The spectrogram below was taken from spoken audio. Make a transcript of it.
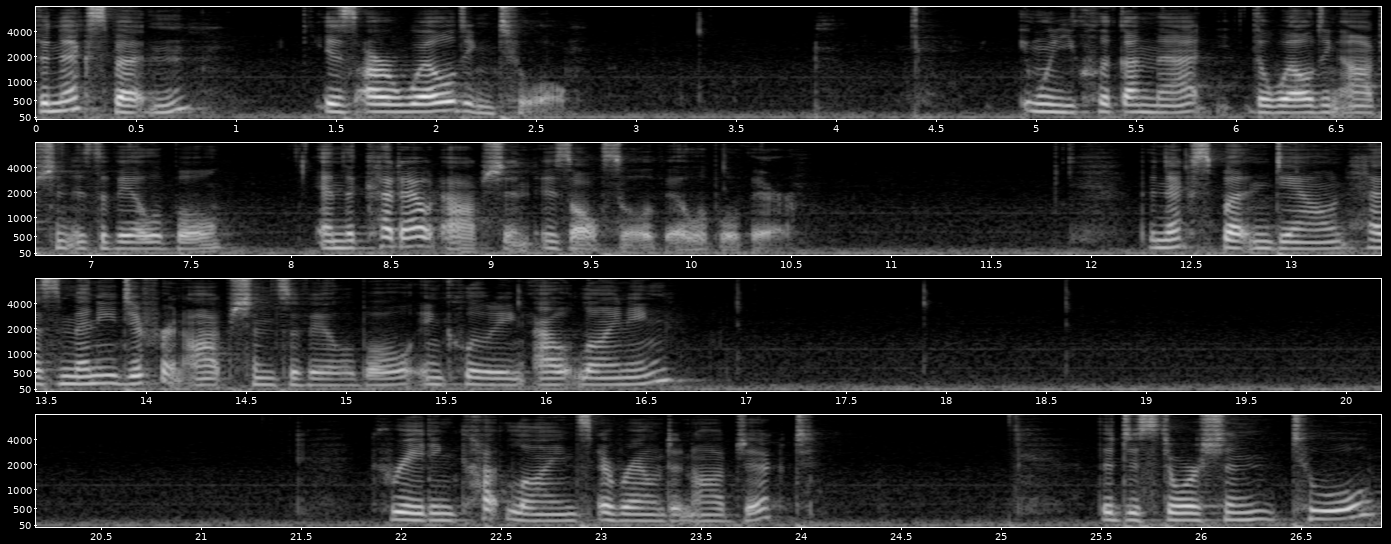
The next button is our welding tool. When you click on that, the welding option is available and the cutout option is also available there. The next button down has many different options available, including outlining, creating cut lines around an object, the distortion tool,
